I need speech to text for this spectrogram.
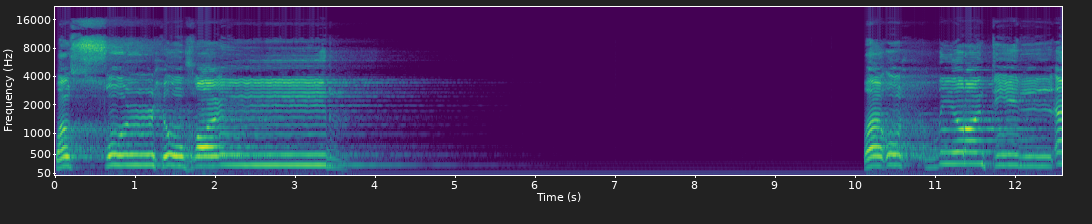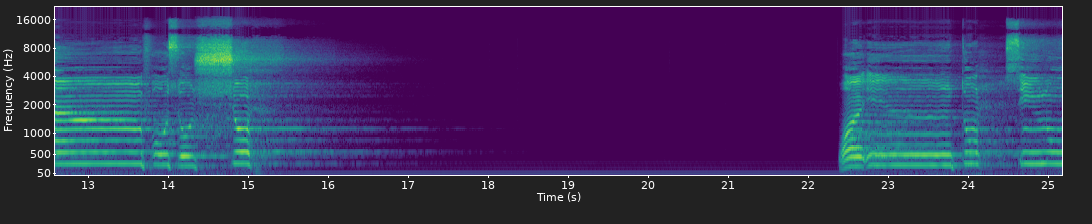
والصلح خير. وأحضرت الأنفس الشح. وإن تحسنوا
